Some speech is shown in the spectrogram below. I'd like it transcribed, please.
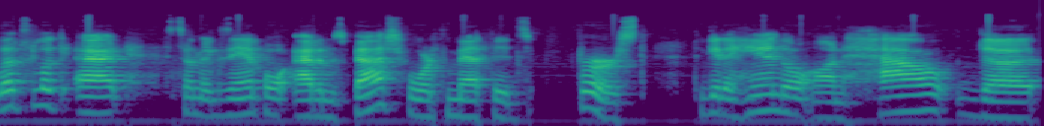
let's look at some example Adams-Bashforth methods first to get a handle on how the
